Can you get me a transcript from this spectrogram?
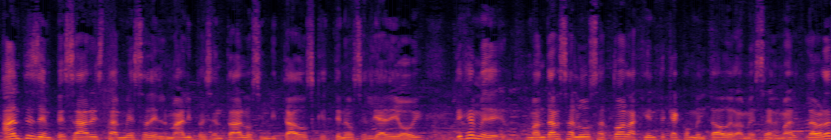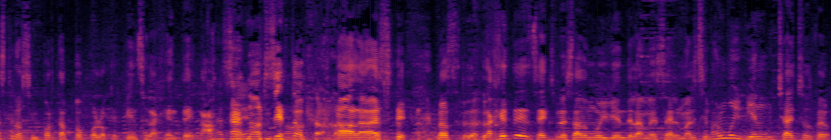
Antes de empezar esta Mesa del Mal y presentar a los invitados que tenemos el día de hoy, déjenme mandar saludos a toda la gente que ha comentado de la Mesa del Mal. La verdad es que nos importa poco lo que piense la gente. No, ¿Ah, sí? no es cierto. No, la verdad es que nos- la gente se ha expresado muy bien de la Mesa del Mal. Se van muy bien, muchachos, pero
